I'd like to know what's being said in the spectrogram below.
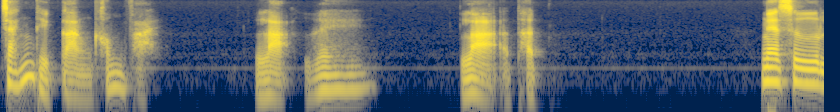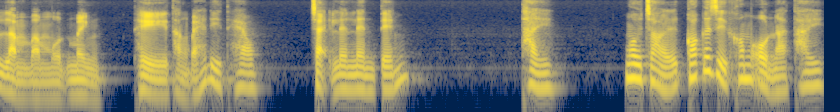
tránh thì càng không phải. Lạ ghê, lạ thật. Nghe sư lẩm bẩm một mình, Thì thằng bé đi theo, Chạy lên lên tiếng. Thầy, Ngôi trời có cái gì không ổn à thầy?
